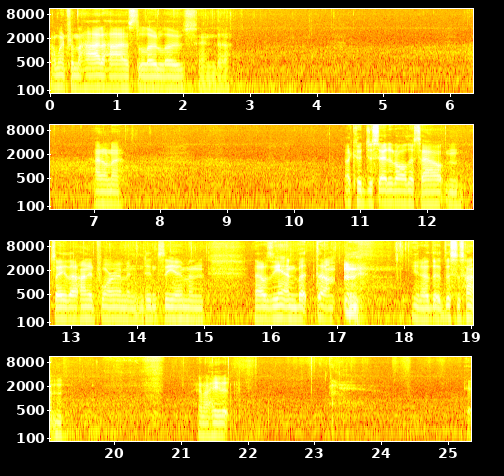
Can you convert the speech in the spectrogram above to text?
I went from the high to highs to the low to lows, and uh, I don't know. I could just edit all this out and say that I hunted for him and didn't see him and that was the end. But, um, you know, the, this is hunting and I hate it. Yeah,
